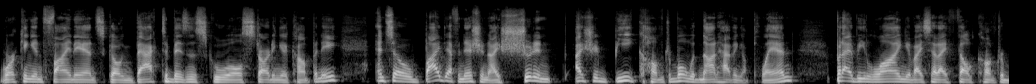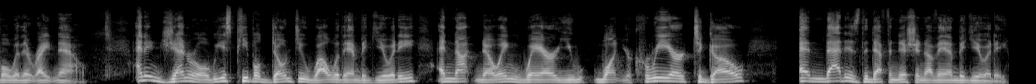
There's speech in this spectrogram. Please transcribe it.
working in finance, going back to business school, starting a company. And so by definition, I shouldn't, I should be comfortable with not having a plan, but I'd be lying if I said I felt comfortable with it right now. And in general, we as people don't do well with ambiguity and not knowing where you want your career to go. And that is the definition of ambiguity.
